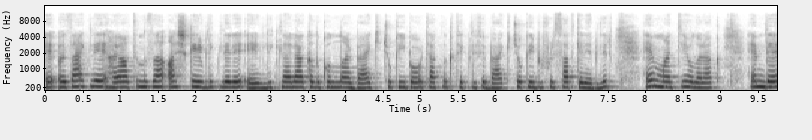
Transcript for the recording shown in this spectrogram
e, özellikle hayatımıza aşk evlilikleri, evlilikle alakalı konular belki çok iyi bir ortaklık teklifi, belki çok iyi bir fırsat gelebilir. Hem maddi olarak hem de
